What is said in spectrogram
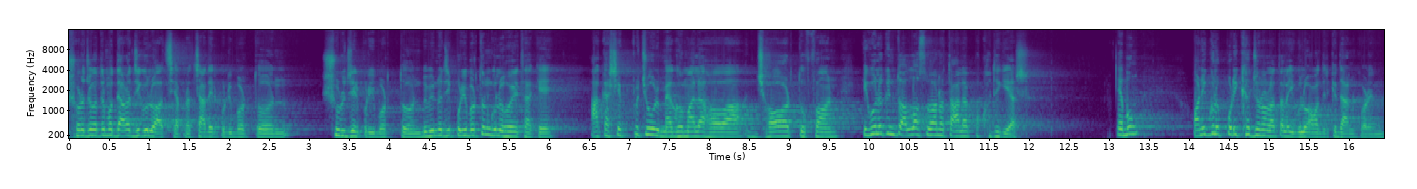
সৌরজগতের মধ্যে আরও যেগুলো আছে, আপনার চাঁদের পরিবর্তন, সূর্যের পরিবর্তন, বিভিন্ন যে পরিবর্তনগুলো হয়ে থাকে, আকাশে প্রচুর মেঘমালা হওয়া, ঝড়, তুফান, এগুলো কিন্তু আল্লাহ সুবাহন তালার পক্ষ থেকে আসে। এবং অনেকগুলো পরীক্ষার জন্য আল্লাহ তালা এগুলো আমাদেরকে দান করেন।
